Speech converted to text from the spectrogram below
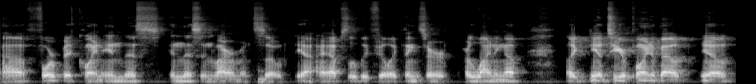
uh, for Bitcoin in this in this environment. So yeah, I absolutely feel like things are are lining up. Like you know, to your point about you know,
